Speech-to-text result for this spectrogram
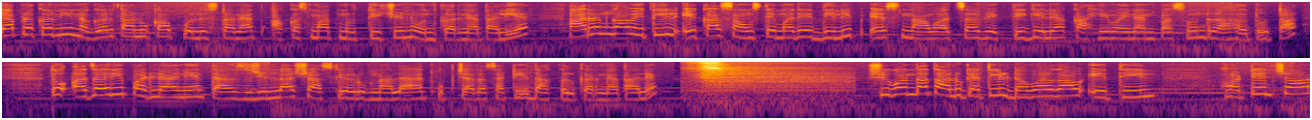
या प्रकरणी नगर तालुका पोलीस ठाण्यात अकस्मात मृत्यूची नोंद करण्यात आली आहे. आरणगाव येथील एका संस्थेमध्ये दिलीप एस नावाचा व्यक्ती गेल्या काही महिन्यांपासून राहत होता. तो आजारी पडल्याने त्यास जिल्हा शासकीय रुग्णालयात उपचारासाठी दाखल करण्यात आले. श्रीगोंदा तालुक्यातील ढवळगाव येथील हॉटेलच्या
